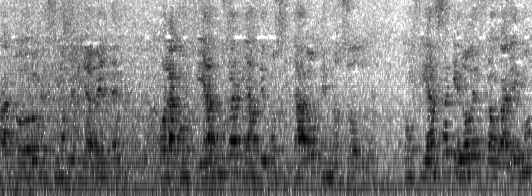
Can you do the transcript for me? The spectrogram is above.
a todos los vecinos de Villaverde por la confianza que han depositado en nosotros. Confianza que no defraudaremos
